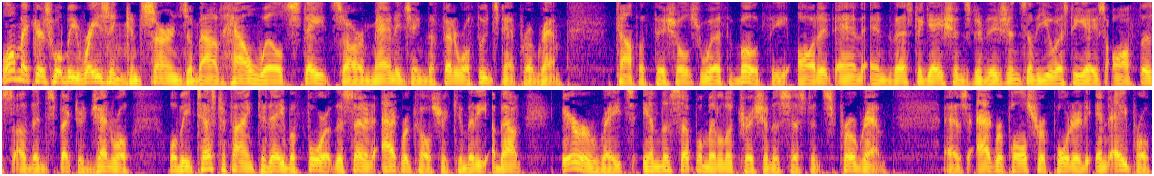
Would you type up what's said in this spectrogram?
Lawmakers will be raising concerns about how well states are managing the federal food stamp program. Top officials with both the Audit and Investigations Divisions and the USDA's Office of Inspector General will be testifying today before the Senate Agriculture Committee about error rates in the Supplemental Nutrition Assistance Program. As AgriPulse reported in April,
